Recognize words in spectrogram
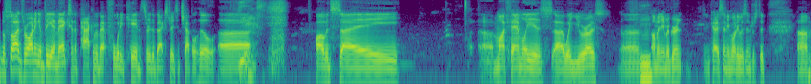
besides riding a BMX and a pack of about 40 kids through the back streets of Chapel Hill, uh, yes. I would say uh, my family is uh, we're Euros. Um, Mm. I'm an immigrant, in case anybody was interested. Um,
